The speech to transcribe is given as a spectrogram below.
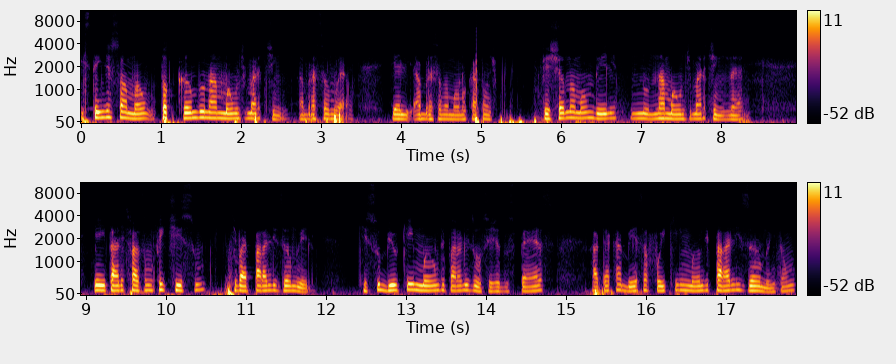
estende a sua mão, tocando na mão de Martim, abraçando ela e ele abraçando a mão no cartão, tipo, fechando a mão dele no, na mão de Martim, né? E aí Thales faz um feitiço que vai paralisando ele, que subiu queimando e paralisou, ou seja, dos pés até a cabeça foi queimando e paralisando. Então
